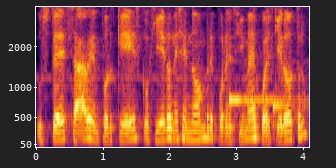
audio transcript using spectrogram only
¿Ustedes saben por qué escogieron ese nombre por encima de cualquier otro?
